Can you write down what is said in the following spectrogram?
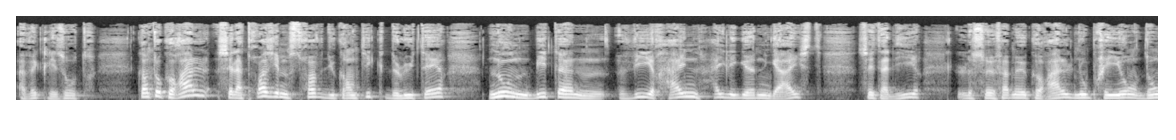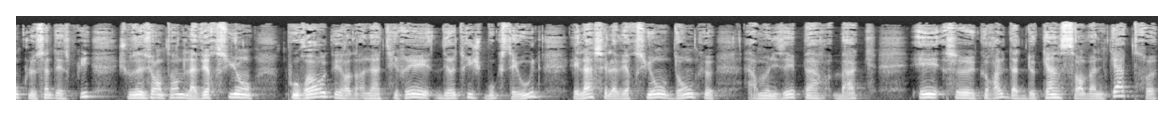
avec les autres. Quant au choral, c'est la troisième strophe du cantique de Luther, Nun bitten wir ein Heiligen Geist, c'est-à-dire ce fameux choral, nous prions donc le Saint-Esprit. Je vous ai fait entendre la version pour orgue, on a tiré d'Ertrich Buxtehude, et là c'est la version donc harmonisée par Bach. Et ce choral date de 1524,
